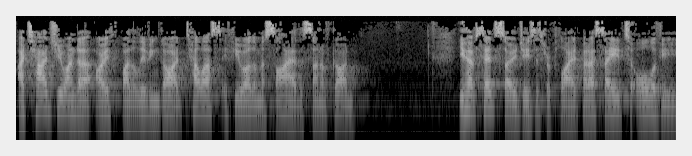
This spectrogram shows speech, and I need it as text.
I charge you under oath by the living God. Tell us if you are the Messiah, the Son of God. You have said so, Jesus replied, but I say to all of you,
